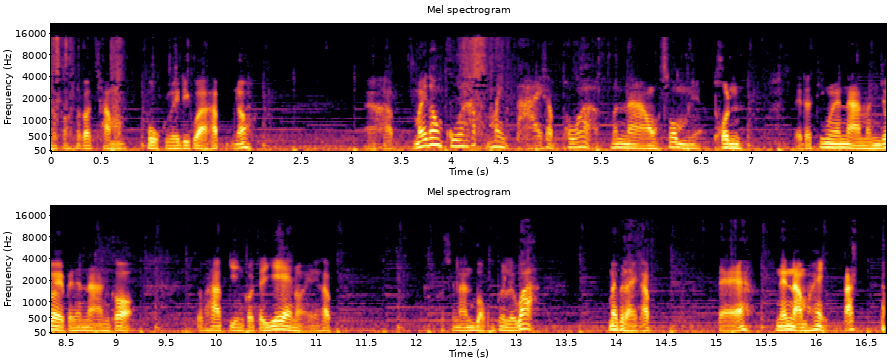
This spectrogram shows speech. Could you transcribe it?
แล้วก็แล้วก็ชำปลูกเลยดีกว่าครับเนาะ นะครับไม่ต้องกลัวครับไม่ตายครับ เพราะว่ามะนาวส้มเนี่ยทน แต่ถ้าทิ้งไว้นานๆมันย่อยไปนานๆก็สภาพกิ่งก็จะแย่หน่อยนะครับ เพราะฉะนั้นบอกเพื่อนเลยว่าไม่เป็นไรครับ แต่แนะนำให้ตัดไป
